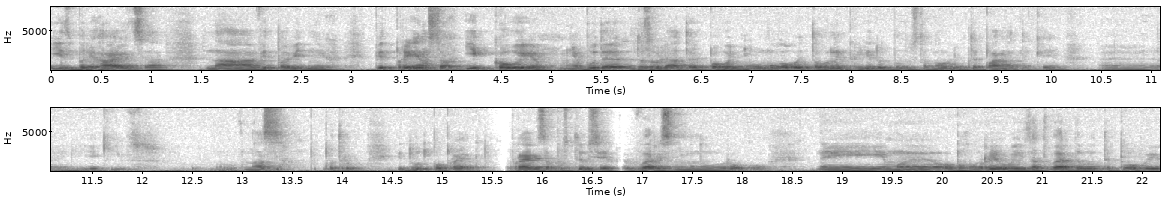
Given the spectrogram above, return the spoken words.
і зберігаються на відповідних підприємствах. І коли буде дозволяти погодні умови, то вони приїдуть, будуть встановлювати пам'ятники, е, які в- нас йдуть по проєкту. Проєкт запустився в вересні минулого року. І ми обговорили і затвердили типовий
